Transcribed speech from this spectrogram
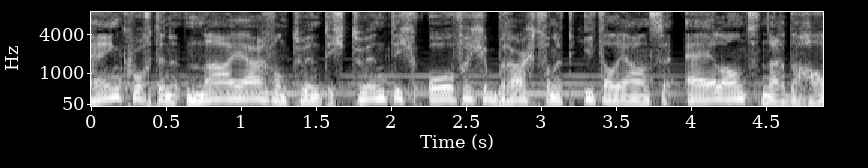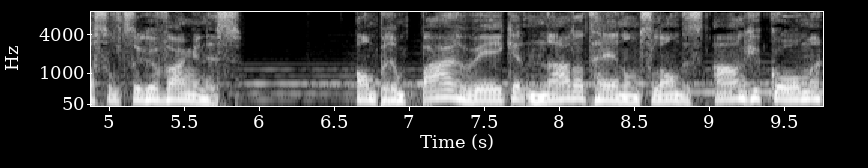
Henk wordt in het najaar van 2020 overgebracht van het Italiaanse eiland naar de Hasseltse gevangenis. Amper een paar weken nadat hij in ons land is aangekomen,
